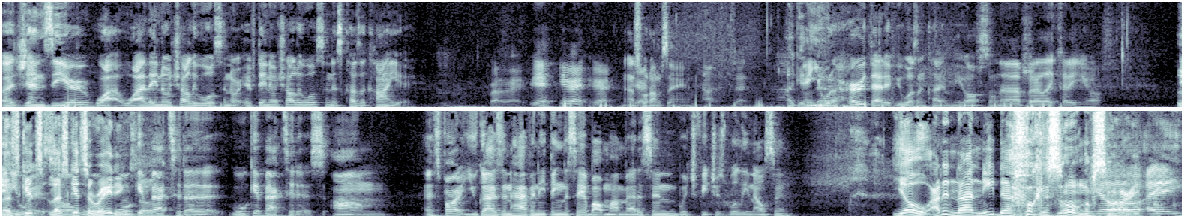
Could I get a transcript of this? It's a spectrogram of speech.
a Gen Zer why why they know Charlie Wilson, or if they know Charlie Wilson, it's because of Kanye. Mm, right, right. Yeah, you're right. You're right. That's you're what I'm saying. right. 100%. I get And you would have heard that if you wasn't cutting me off so much. Nah, but I like cutting you off. Let's Anyway, get to, let's get to we'll- ratings. We'll get though. back to the. We'll get back to this. Um, as far you guys didn't have anything to say about my medicine, which features Willie Nelson. Yo, I did not need that fucking song. I'm Yo, sorry. I-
